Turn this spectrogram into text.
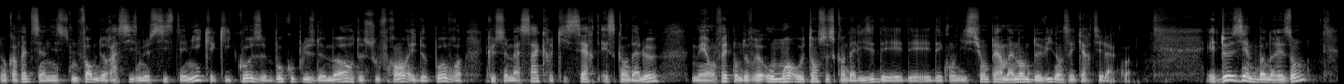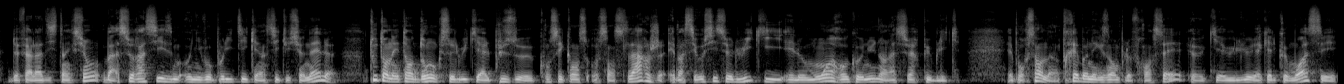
Donc en fait, c'est une forme de racisme systémique qui cause beaucoup plus de morts, de souffrants et de pauvres que ce massacre qui certes est scandaleux, mais en fait, on devrait au moins autant se scandaliser des, des conditions permanentes de vie dans ces quartiers-là. quoi. Et deuxième bonne raison de faire la distinction, bah, ce racisme au niveau politique et institutionnel, tout en étant donc celui qui a le plus de conséquences au sens large, et eh ben c'est aussi celui qui est le moins reconnu dans la sphère publique. Et pour ça, on a un très bon exemple français euh, qui a eu lieu il y a quelques mois, c'est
